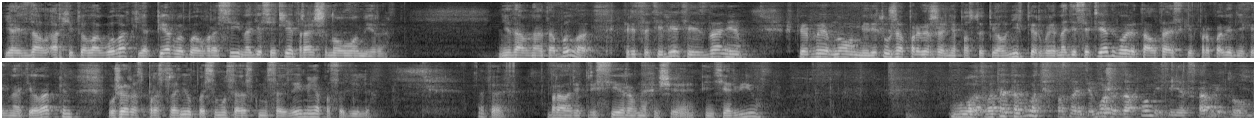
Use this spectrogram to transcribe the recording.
Я издал «Архипелаг ГУЛАГ», я первый был в России на 10 лет раньше Нового мира. Недавно это было, 30-летие издания впервые в новом мире. Тут уже опровержение поступило, не впервые. На 10 лет, говорит, алтайский проповедник Игнатий Лапкин уже распространил по всему Советскому Союзу. И меня посадили. Это брал репрессированных еще интервью. Вот, вот это вот, посмотрите, может запомнить и нет, второй том.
